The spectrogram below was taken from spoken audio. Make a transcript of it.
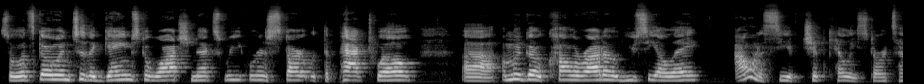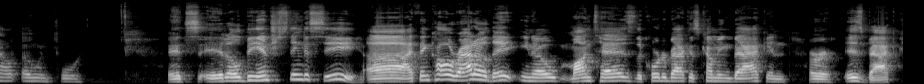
So let's go into the games to watch next week. We're going to start with the Pac-12. Uh, I'm going to go Colorado, UCLA. I want to see if Chip Kelly starts out 0 4. It's it'll be interesting to see. Uh, I think Colorado, they you know Montez, the quarterback, is coming back and or is back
